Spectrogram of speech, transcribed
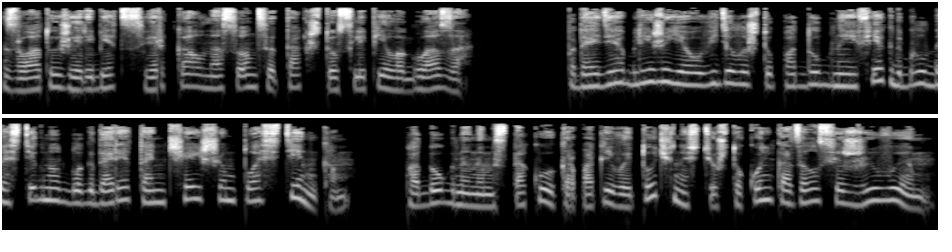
Золотой жеребец сверкал на солнце так, что слепило глаза. Подойдя ближе, я увидела, что подобный эффект был достигнут благодаря тончайшим пластинкам, подогнанным с такой кропотливой точностью, что конь казался живым.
